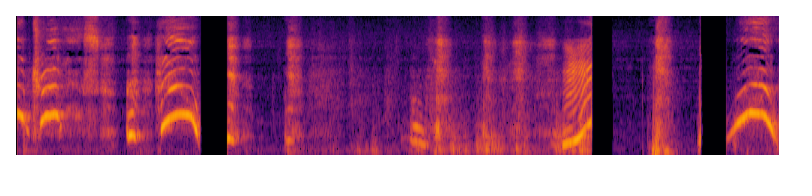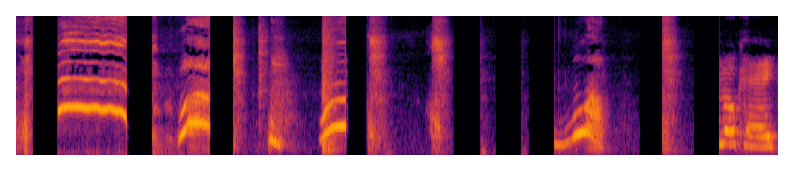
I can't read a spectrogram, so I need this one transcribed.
Help, Travis! Help! Hmm? Whoa! I'm okay.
